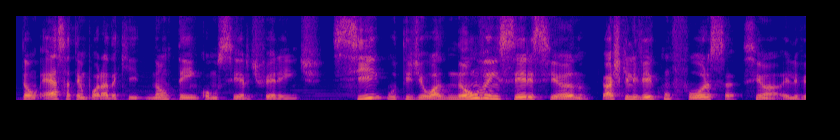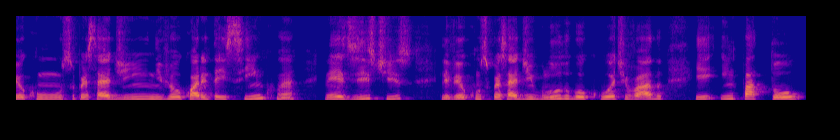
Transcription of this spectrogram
Então, essa temporada aqui não tem como ser diferente. Se o TJ Watt não vencer esse ano, eu acho que ele veio com força, assim, ó, ele veio com o Super Saiyajin nível 45, né? Nem existe isso. Ele veio com o Super Saiyajin Blue do Goku ativado e empatou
